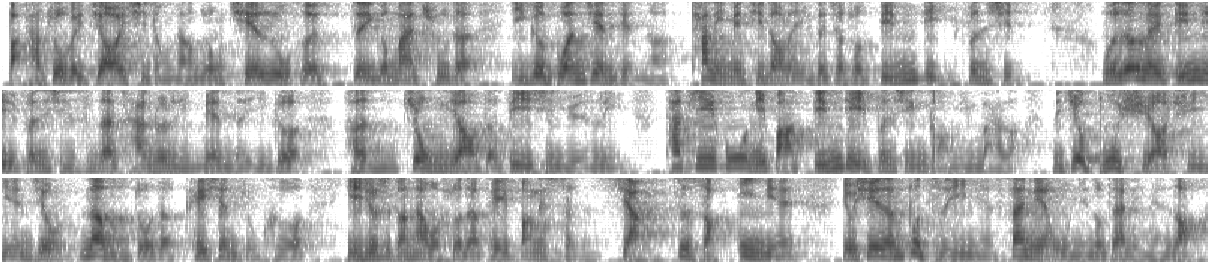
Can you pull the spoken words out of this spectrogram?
把它作为交易系统当中切入和这个卖出的一个关键点呢？它里面提到了一个叫做顶底分型。我认为顶底分型是在缠论里面的一个很重要的第一性原理。它几乎你把顶底分型搞明白了，你就不需要去研究那么多的 K 线组合，也就是刚才我说的，可以帮你省下至少一年。有些人不止一年，三年、五年都在里面绕。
